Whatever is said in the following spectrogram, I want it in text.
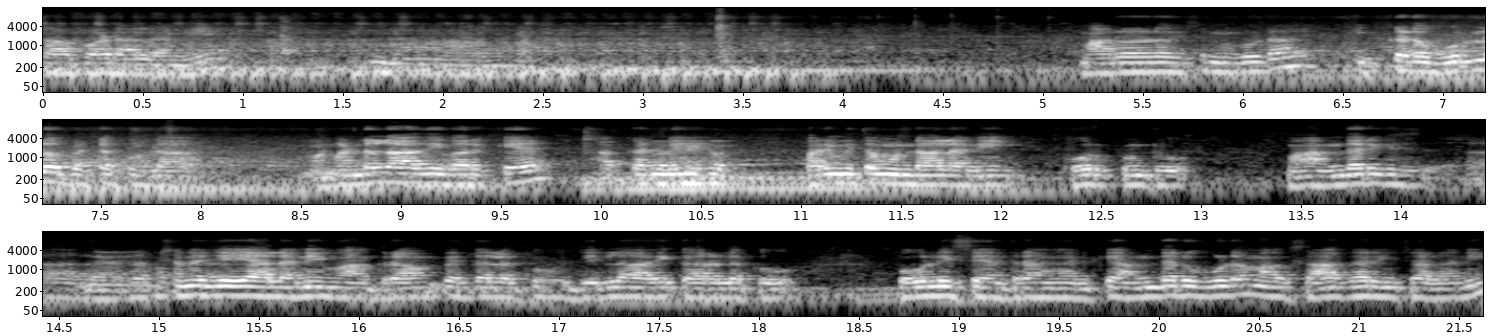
కాపాడాలని మా కూడా ఇక్కడ ఊర్లో పెట్టకుండా మండలాది వరకే అక్కడనే పరిమితం ఉండాలని కోరుకుంటూ మా అందరికి రక్షణ చేయాలని మా గ్రామ పెద్దలకు జిల్లా అధికారులకు పోలీస్ యంత్రాంగానికి అందరూ కూడా మాకు సహకరించాలని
